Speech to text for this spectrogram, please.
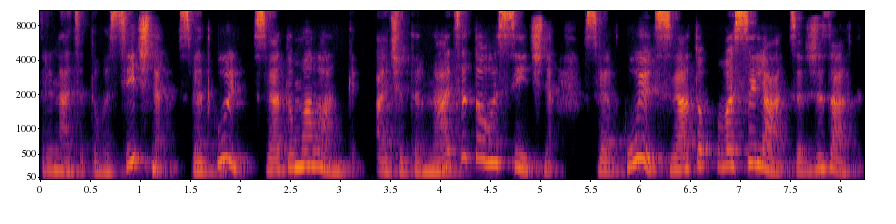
13 січня святкують свято Маланки, а 14 січня святкують свято Василя, це вже завтра.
